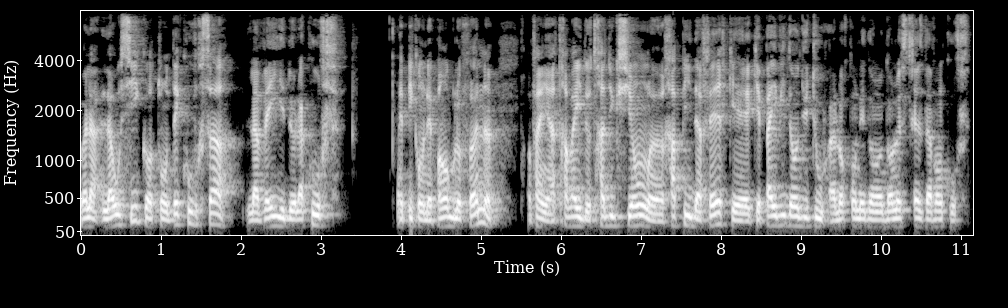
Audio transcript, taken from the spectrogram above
Voilà, là aussi, quand on découvre ça la veille de la course et puis qu'on n'est pas anglophone, enfin, il y a un travail de traduction euh, rapide à faire qui est, pas évident du tout, alors qu'on est dans, dans le stress d'avant-course.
